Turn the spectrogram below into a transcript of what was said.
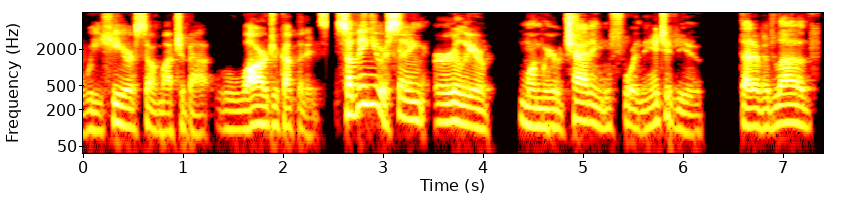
we hear so much about larger companies. Something you were saying earlier when we were chatting before the interview that I would love,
